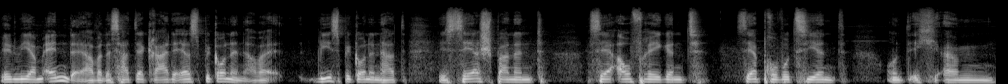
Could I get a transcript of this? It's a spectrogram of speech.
irgendwie am Ende. Aber das hat ja gerade erst begonnen. Aber wie es begonnen hat, ist sehr spannend, sehr aufregend, sehr provozierend. Und ich ähm,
